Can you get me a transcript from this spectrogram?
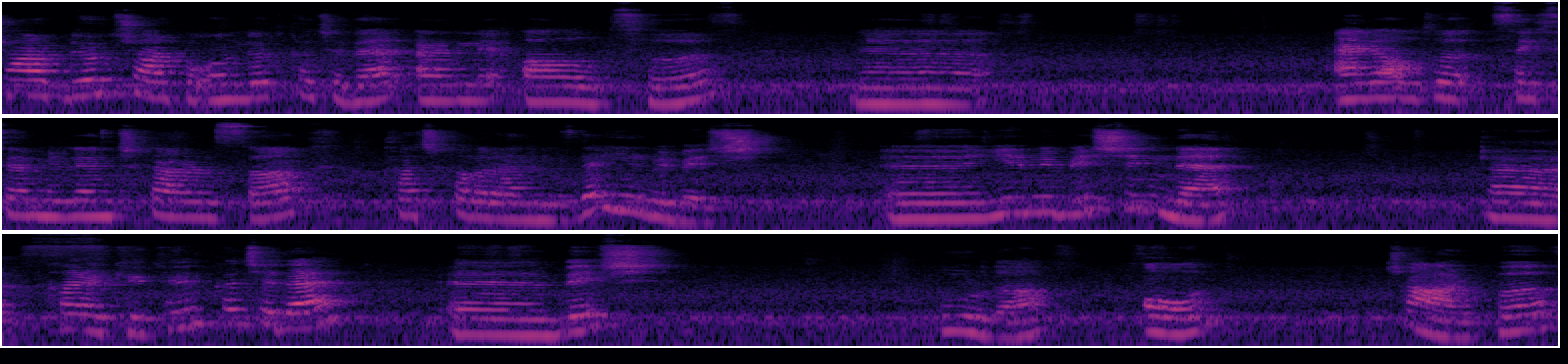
Çarp, 4 çarpı 14 kaç eder? 56. Ee, 56 81'den çıkarırsak kaç kalır elimizde? 25. Ee, 25'in de e, karekökü kaç eder? Ee, 5 burada 10 çarpı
